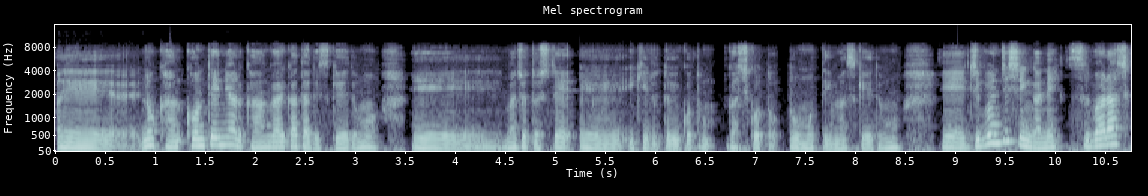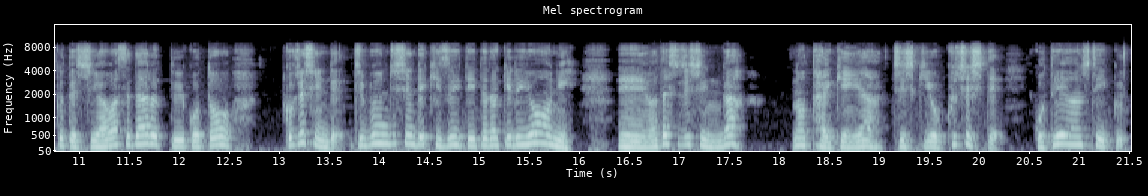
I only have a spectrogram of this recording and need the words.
えー、の根底にある考え方ですけれども、えー、魔女として、えー、生きるということが仕事と思っていますけれども、えー、自分自身がね、素晴らしくて幸せであるということをご自身で、自分自身で気づいていただけるように、えー、私自身がの体験や知識を駆使してご提案していく。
